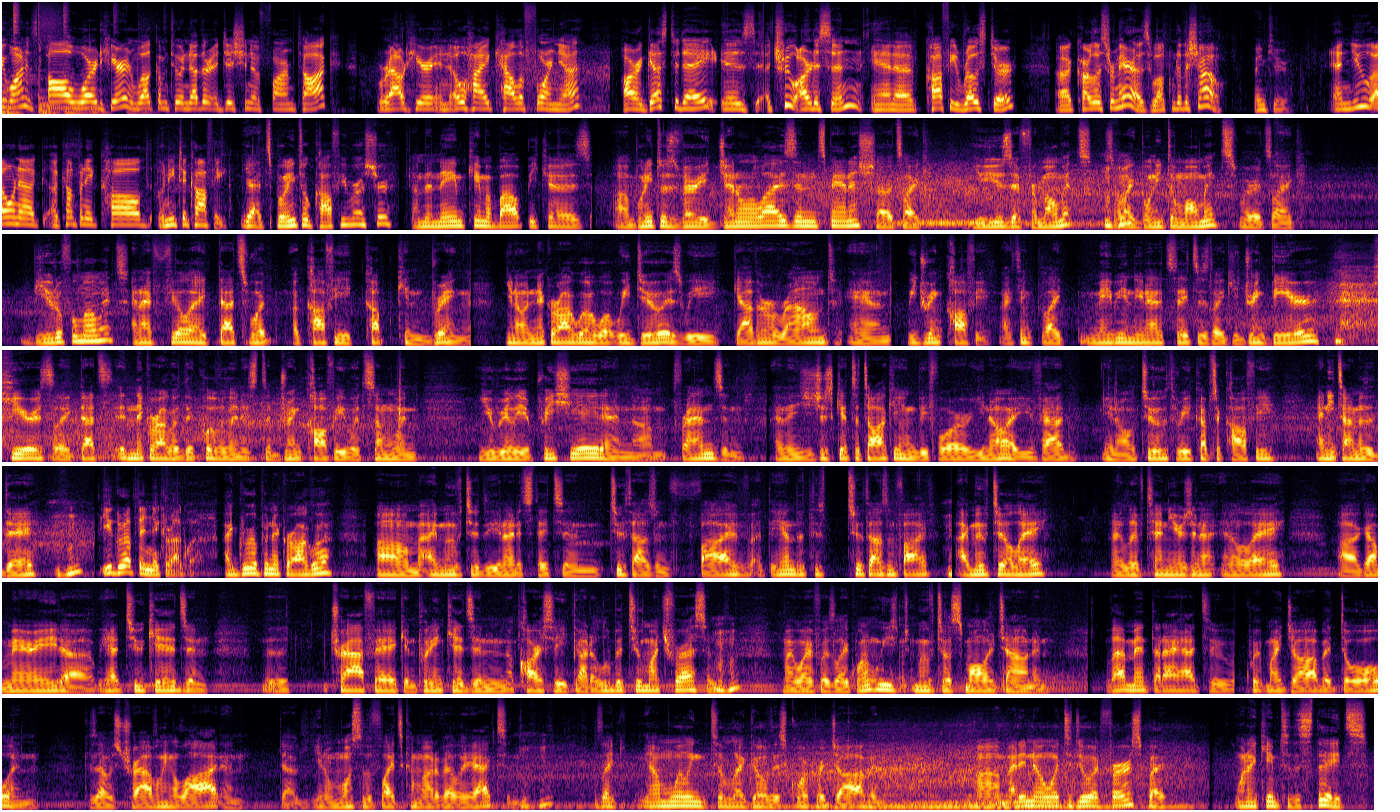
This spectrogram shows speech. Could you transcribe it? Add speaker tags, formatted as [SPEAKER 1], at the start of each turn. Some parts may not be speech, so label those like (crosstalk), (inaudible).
[SPEAKER 1] everyone. It's Paul Ward here, and welcome to another edition of Farm Talk. We're out here in Ojai, California. Our guest today is a true artisan and a coffee roaster, uh, Carlos Ramirez. Welcome to the show.
[SPEAKER 2] Thank you.
[SPEAKER 1] And you own a, a company called Bonito Coffee.
[SPEAKER 2] Yeah, it's Bonito Coffee Roaster. And the name came about because um, Bonito is very generalized in Spanish. So it's like you use it for moments. So, like Bonito moments, where it's like beautiful moments. And I feel like that's what a coffee cup can bring. You know, in Nicaragua, what we do is we gather around and we drink coffee. I think like maybe in the United States is like you drink beer. (laughs) Here it's like that's in Nicaragua the equivalent is to drink coffee with someone you really appreciate and um, friends and I mean you just get to talking before you know it. You've had you know two, three cups of coffee any time of the day.
[SPEAKER 1] You grew up in Nicaragua.
[SPEAKER 2] I grew up in Nicaragua. Um, I moved to the United States in 2005. At the end of th- 2005, I moved to LA. I lived 10 years in, in LA. Uh, got married. Uh, we had two kids, and the, traffic and putting kids in a car seat got a little bit too much for us. And my wife was like, "Why don't we move to a smaller town?" And that meant that I had to quit my job at Dole, and because I was traveling a lot, and you know most of the flights come out of LAX, and I was like, you know, I'm willing to let go of this corporate job, and um, I didn't know what to do at first, but when I came to the states,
